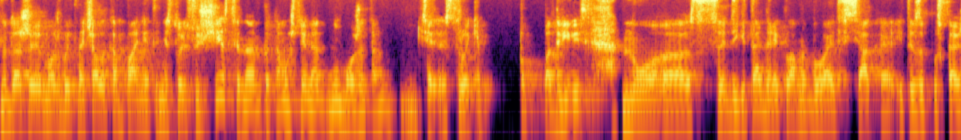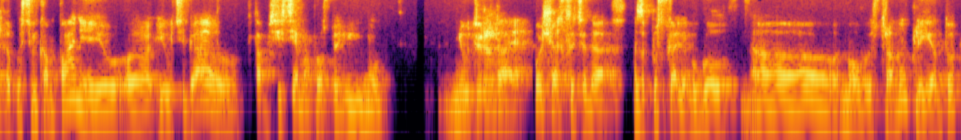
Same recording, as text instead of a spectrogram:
Но даже, может быть, начало кампании это не столь существенно, потому что, ну, можно там сроки подвигать. Но э, с дигитальной рекламой бывает всякое. И ты запускаешь, допустим, компанию, э, и у тебя там система просто ну, не утверждает. Вот сейчас, кстати, да, запускали Google э, новую страну клиенту,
